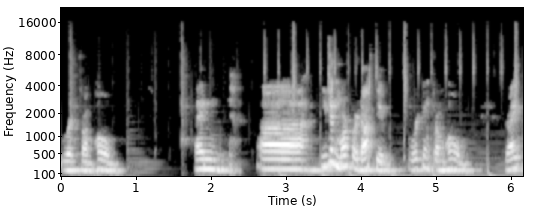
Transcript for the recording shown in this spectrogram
work from home. And uh, even more productive working from home, right?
